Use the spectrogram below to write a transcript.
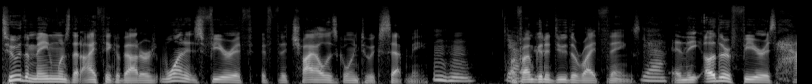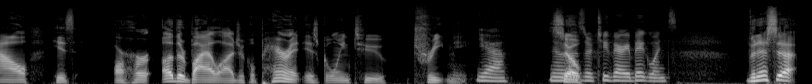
two of the main ones that I think about are one is fear if if the child is going to accept me, Mm-hmm. or if I'm going to do the right things. Yeah. And the other fear is how his or her other biological parent is going to treat me. Yeah. No, So- those are two very big ones. Vanessa,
